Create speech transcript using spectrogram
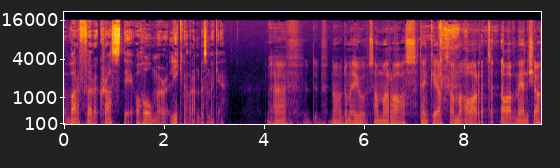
varför Krusty och Homer liknar varandra så mycket? Nå, de är ju samma ras, tänker jag. Samma art av människa.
